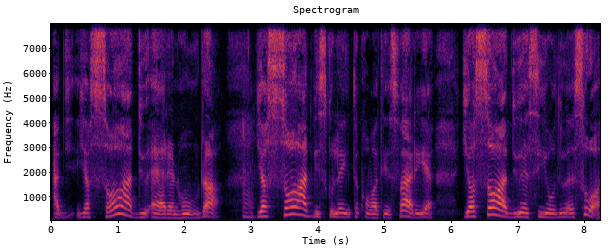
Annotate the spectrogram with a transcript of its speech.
Att jag sa att du är en hora. Jag sa att vi skulle inte komma till Sverige. Jag sa att du är si och du är så.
